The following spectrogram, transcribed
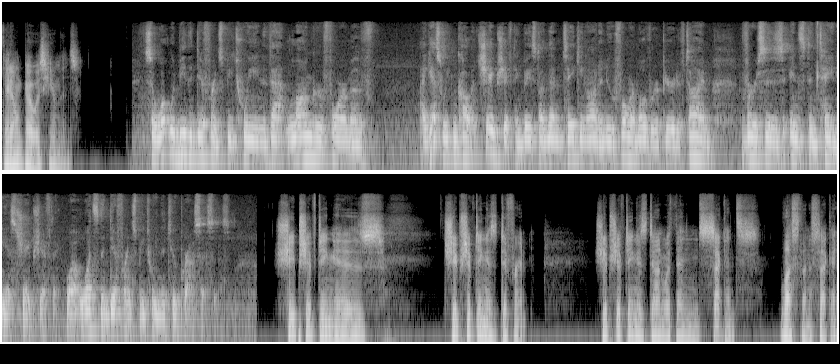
They don't go as humans. So, what would be the difference between that longer form of I guess we can call it shapeshifting based on them taking on a new form over a period of time versus instantaneous shapeshifting. What, what's the difference between the two processes? Shapeshifting is shapeshifting is different. Shapeshifting is done within seconds, less than a second.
